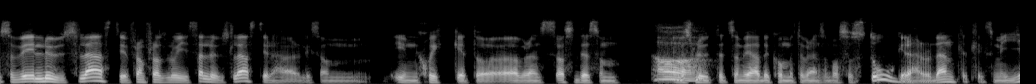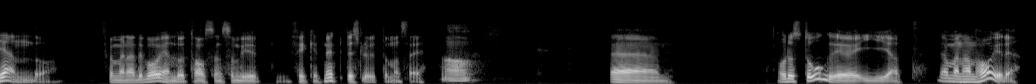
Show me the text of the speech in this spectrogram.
Så vi lusläste ju, framförallt Louisa lusläste ju det här liksom inskicket och överens, alltså det som oh. beslutet som vi hade kommit överens om vad som stod i det här ordentligt liksom igen då. För jag menar, det var ju ändå ett tag sedan som vi fick ett nytt beslut om man säger. Ja. Eh, och då stod det i att ja, men han har ju det.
